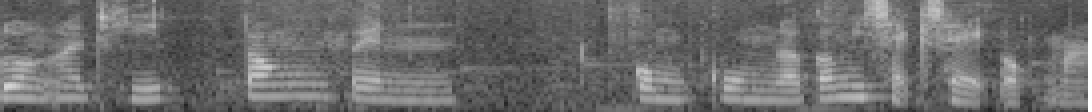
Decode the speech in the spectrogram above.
ดวงอาทิตย์ต้องเป็นกลมๆ แล้วก็มีแฉกๆ ออกมา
